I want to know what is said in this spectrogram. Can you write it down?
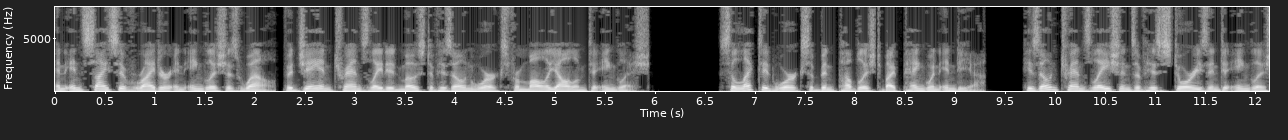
An incisive writer in English as well, Vijayan translated most of his own works from Malayalam to English. Selected works have been published by Penguin India. His own translations of his stories into English,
